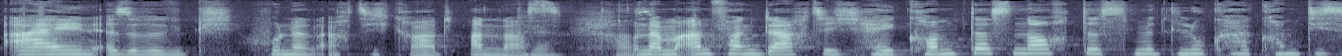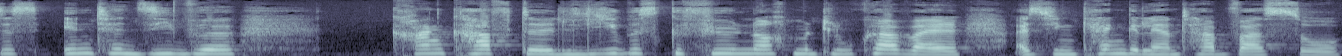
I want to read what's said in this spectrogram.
ein, also wirklich 180 Grad anders. Okay, und am Anfang dachte ich, hey, kommt das noch, das mit Luca, kommt dieses intensive krankhafte Liebesgefühl noch mit Luca, weil als ich ihn kennengelernt habe, war es so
